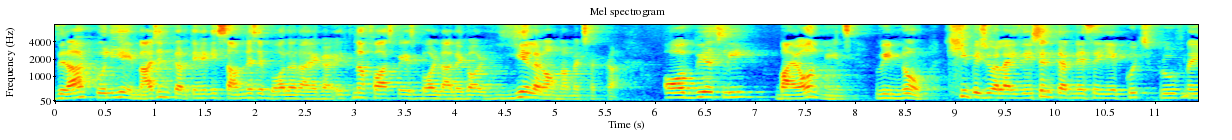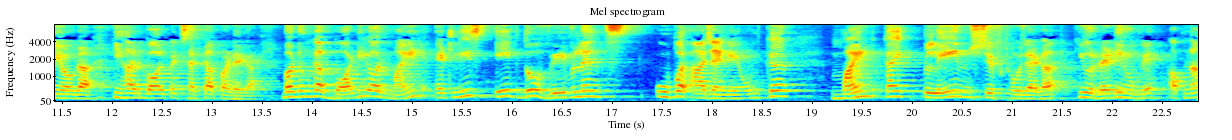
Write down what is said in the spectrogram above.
विराट कोहली ये इमेजिन करते हैं कि सामने से बॉलर आएगा, इतना फास्ट पेस बॉल डालेगा और ये लगाऊँगा मैं छक्का। Obviously by all means we know कि विजुअलाइजेशन करने से ये कुछ प्रूफ नहीं होगा कि हर बॉल पे छक्का पड़ेगा। बट उनका बॉडी और माइंड एटलीस्ट एक दो वेवलेंथ ऊपर आ जाएँगे, उनका माइंड का एक प्लेन शिफ्ट हो जाएगा कि वो रेडी होंगे अपना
